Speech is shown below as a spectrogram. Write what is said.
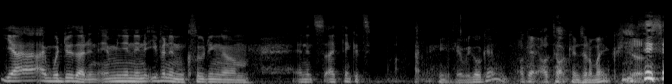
Yeah, I would do that. And I mean, and even including, um, and it's. I think it's. Here we go again. Okay, I'll talk into the mic. Yes.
